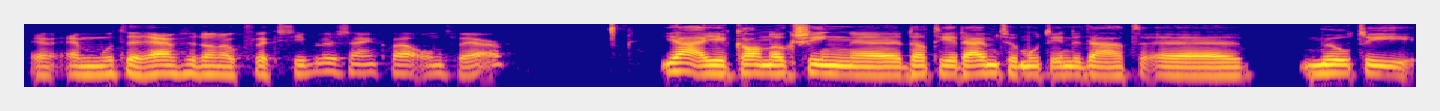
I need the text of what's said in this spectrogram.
En, en moet de ruimte dan ook flexibeler zijn qua ontwerp? Ja, je kan ook zien uh, dat die ruimte moet inderdaad uh, multi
